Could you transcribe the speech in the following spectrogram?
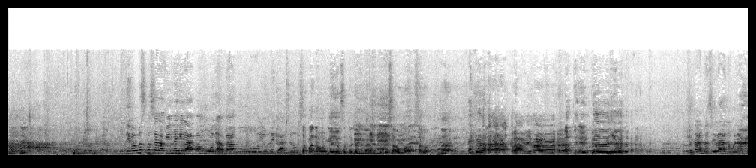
tunting. Di ba mas masarap yung nahirapan muna bago yung regalo? Sa panahon ngayon, sa tagal na natin mag-asawa, sarap na. Happy birthday! Wala na, sira na, wala na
